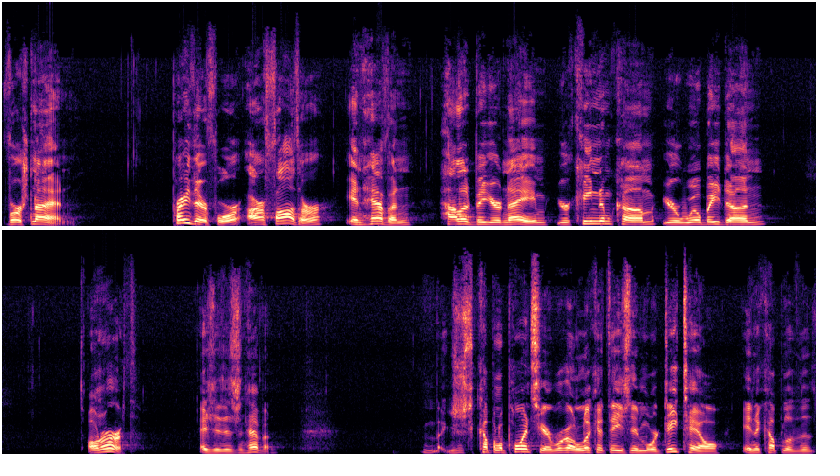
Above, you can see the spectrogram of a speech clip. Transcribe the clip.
Verse 9 Pray therefore, Our Father in heaven, hallowed be your name, your kingdom come, your will be done on earth as it is in heaven. Just a couple of points here. We're going to look at these in more detail in a couple of the,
